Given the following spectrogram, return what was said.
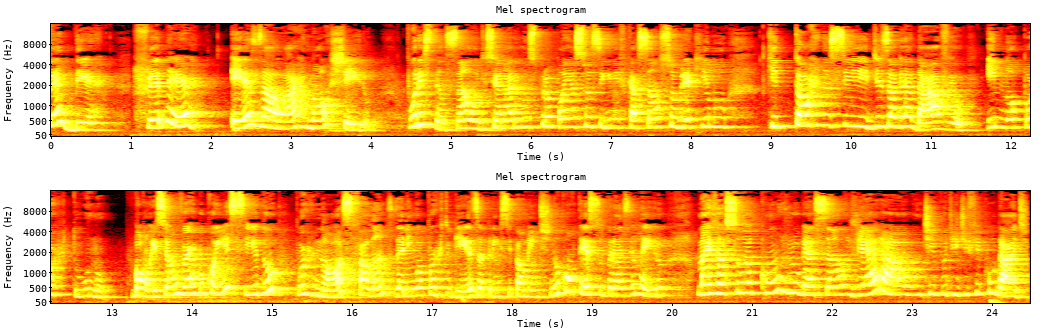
feder. Feder, exalar mau cheiro. Por extensão, o dicionário nos propõe a sua significação sobre aquilo que torna-se desagradável, inoportuno. Bom, esse é um verbo conhecido por nós, falantes da língua portuguesa, principalmente no contexto brasileiro, mas a sua conjugação gera algum tipo de dificuldade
